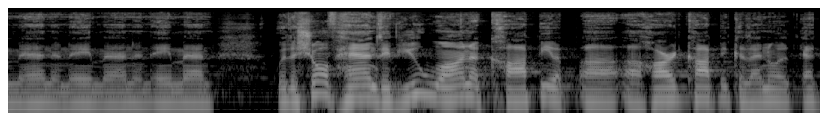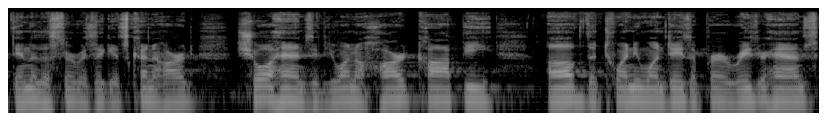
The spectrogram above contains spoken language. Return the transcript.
Amen and amen and amen. With a show of hands, if you want a copy, uh, a hard copy, because I know at the end of the service it gets kind of hard. Show of hands, if you want a hard copy of the 21 days of prayer, raise your hands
